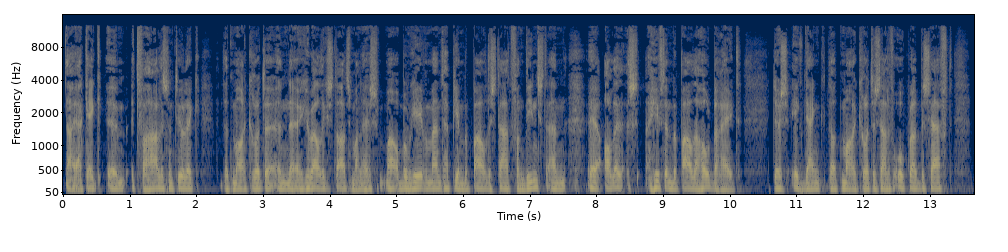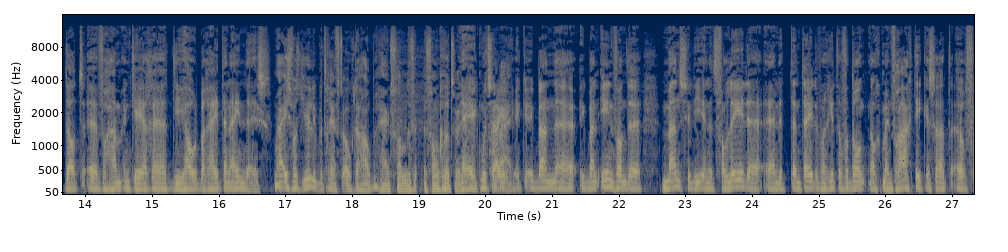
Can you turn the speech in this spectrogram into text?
Nou ja, kijk, um, het verhaal is natuurlijk dat Mark Rutte een uh, geweldige staatsman is. Maar op een gegeven moment heb je een bepaalde staat van dienst en uh, alles heeft een bepaalde houdbaarheid. Dus ik denk dat Mark Rutte zelf ook wel beseft dat uh, voor hem een keer uh, die houdbaarheid ten einde is. Maar is wat jullie betreft ook de houdbaarheid van, de, van Rutte? Nee, ik moet zeggen, ik, ik, ben, uh, ik ben een van de mensen die in het verleden, en de, ten tijde van Rita Verdonk, nog mijn vraagtekens had of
